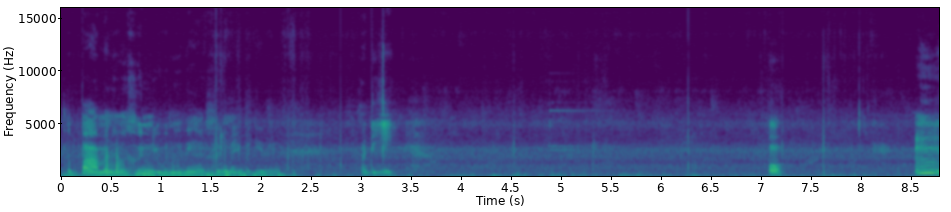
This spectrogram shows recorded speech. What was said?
แล้วปลามันมาขึ้นอยู่บนนี้ได้ไง ขึ้นมาอยู่บนนี้ได้ไงมาดิโอ้ อืม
